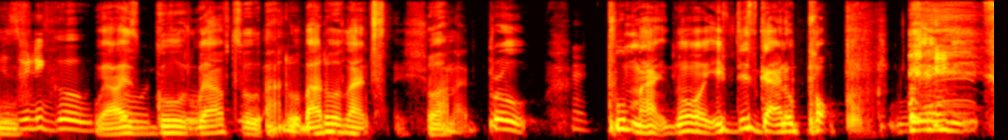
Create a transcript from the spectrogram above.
It's really good. Well, it's Good, good. We have to. I know, but I was like, sure. I'm like, bro, put my no. If this guy no pop, blame me.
